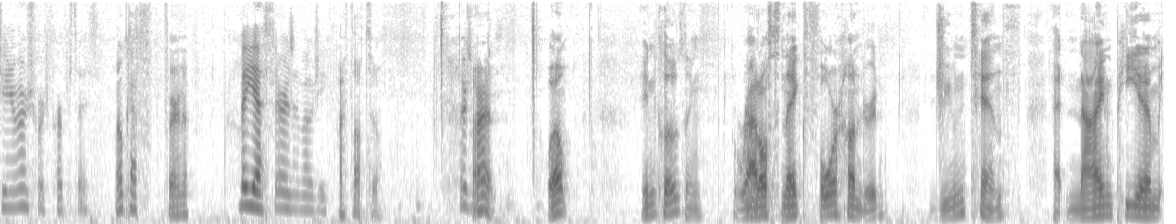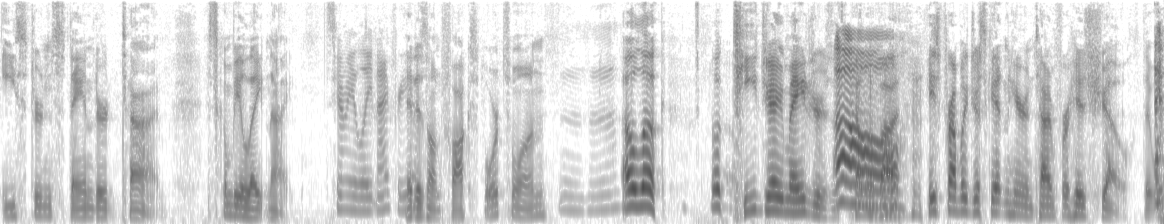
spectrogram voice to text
Junior Motorsports purposes. Okay, fair enough. But yes, there is an emoji. I thought so. There's All right. Well, in closing, Rattlesnake 400, June 10th at 9 p.m. Eastern Standard Time. It's going to be a late night. It's gonna be a late night for you. It is on Fox Sports 1. Mm-hmm. Oh, look. Look, TJ Majors is coming by. Oh. He's probably just getting here in time for his show that was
